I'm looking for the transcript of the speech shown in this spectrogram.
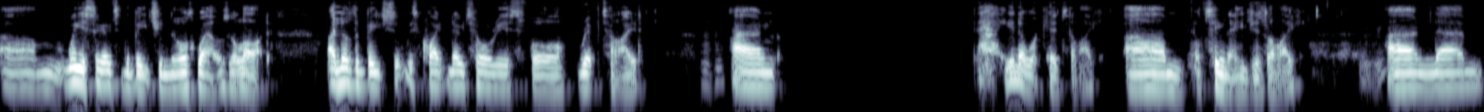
um, we used to go to the beach in North Wales a lot. Another beach that was quite notorious for riptide, mm-hmm. and you know what kids are like um, or teenagers alike. Mm-hmm. And um,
